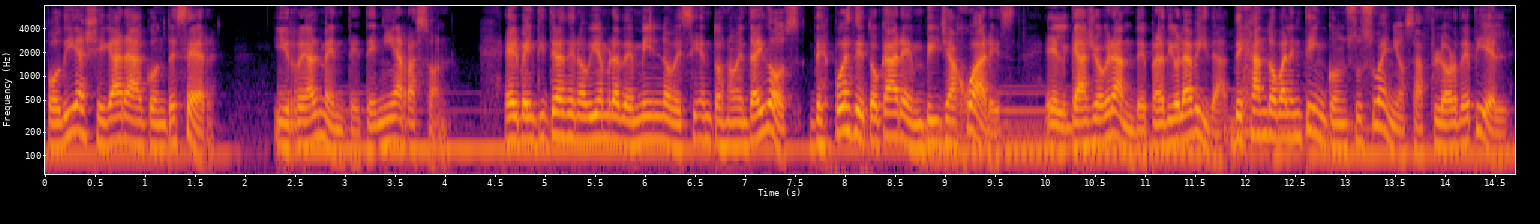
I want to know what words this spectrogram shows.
podía llegar a acontecer. Y realmente tenía razón. El 23 de noviembre de 1992, después de tocar en Villa Juárez, el gallo grande perdió la vida, dejando a Valentín con sus sueños a flor de piel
